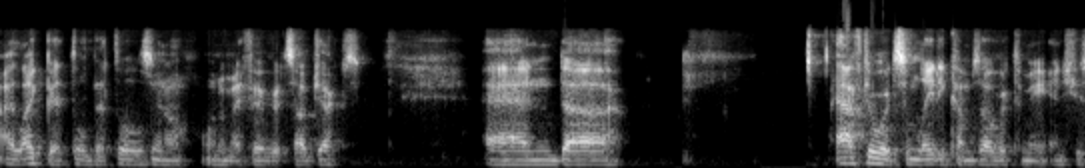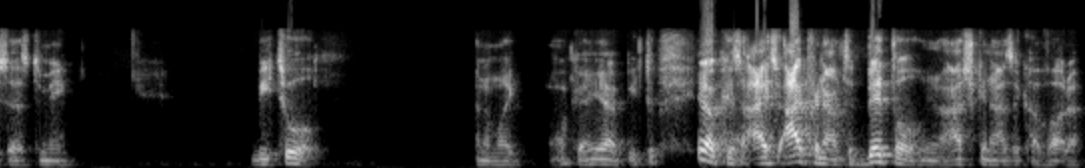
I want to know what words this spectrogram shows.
I, like Bittul. Bittul's, you know, one of my favorite subjects. And uh, afterwards, some lady comes over to me and she says to me, Bitul. And I'm like, okay, yeah, Bitul. You know, because I, I pronounce it Bittul, you know, Ashkenazi Havara.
